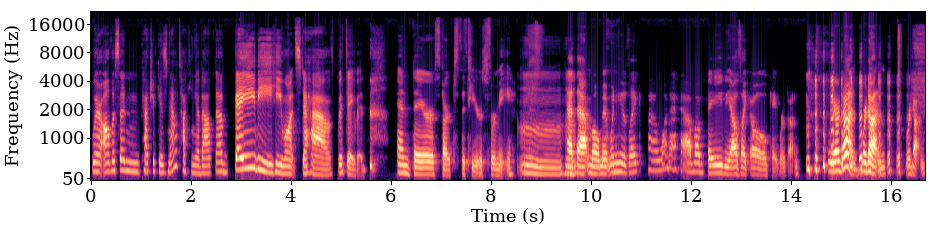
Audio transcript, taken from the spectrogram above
where all of a sudden patrick is now talking about the baby he wants to have with david and there starts the tears for me Mhm. at that moment when he was like, I want to have a baby. I was like, oh, okay, we're done. We are done. We're done. We're done.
